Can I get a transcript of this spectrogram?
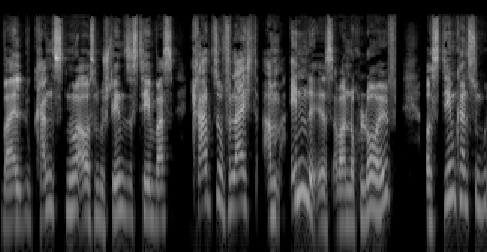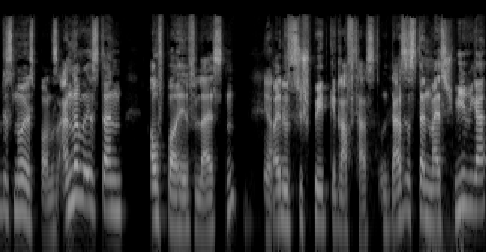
weil du kannst nur aus dem bestehenden System, was gerade so vielleicht am Ende ist, aber noch läuft, aus dem kannst du ein gutes Neues bauen. Das andere ist dann Aufbauhilfe leisten Ja. weil du es zu spät gerafft hast. Und das ist dann meist schwieriger,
